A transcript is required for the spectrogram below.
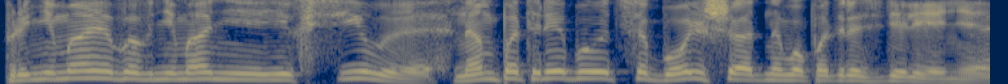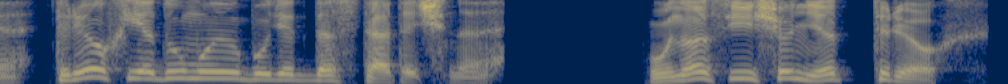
Принимая во внимание их силы, нам потребуется больше одного подразделения. Трех, я думаю, будет достаточно. У нас еще нет трех.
